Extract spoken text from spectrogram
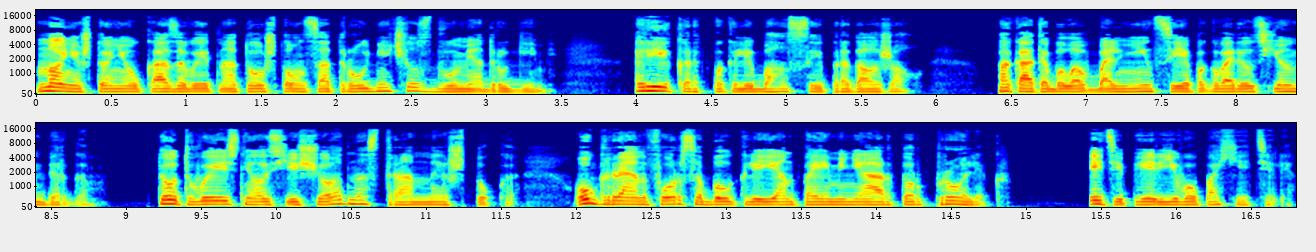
Но ничто не указывает на то, что он сотрудничал с двумя другими. Рикард поколебался и продолжал. «Пока ты была в больнице, я поговорил с Юнбергом. Тут выяснилась еще одна странная штука — у Грэнфорса был клиент по имени Артур Пролик, и теперь его похитили.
